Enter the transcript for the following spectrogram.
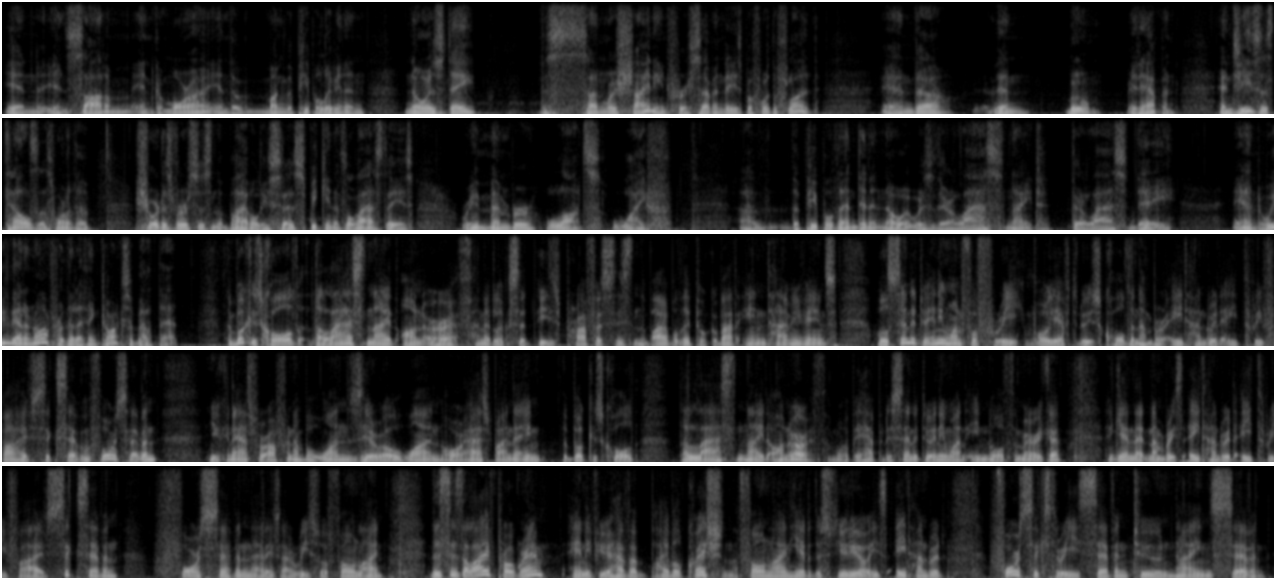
in in Sodom, in Gomorrah, in the among the people living in Noah's day, the sun was shining for seven days before the flood, and uh, then boom, it happened. And Jesus tells us one of the shortest verses in the Bible. He says, speaking of the last days, remember Lot's wife. Uh, the people then didn't know it was their last night, their last day. And we've got an offer that I think talks about that. The book is called The Last Night on Earth, and it looks at these prophecies in the Bible that talk about end time events. We'll send it to anyone for free. All you have to do is call the number 800 835 6747. You can ask for offer number 101 or ask by name. The book is called The Last Night on Earth. We'll be happy to send it to anyone in North America. Again, that number is 800 835 6747. That is our resource phone line. This is a live program. And if you have a Bible question, the phone line here to the studio is 800 463 7297.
